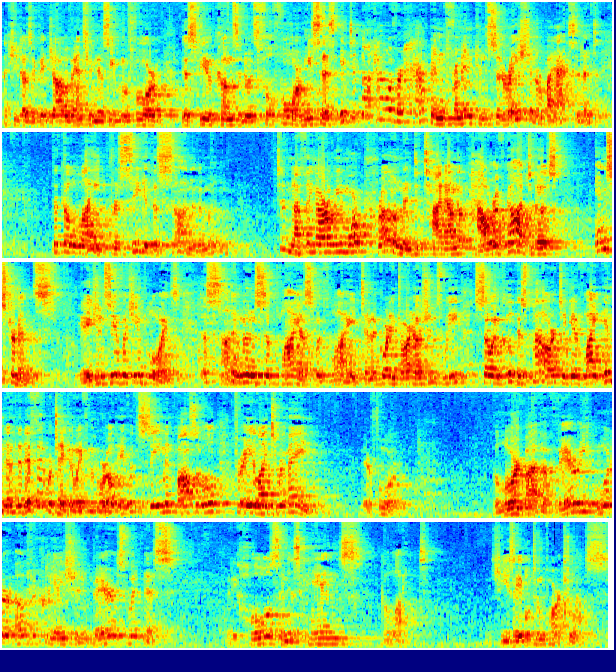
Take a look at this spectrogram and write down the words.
actually does a good job of answering this even before this view comes into its full form. He says, It did not, however, happen from inconsideration or by accident that the light preceded the sun and the moon. To nothing are we more prone than to tie down the power of God to those instruments, the agency of which He employs. The sun and moon supply us with light, and according to our notions, we so include this power to give light in them that if they were taken away from the world, it would seem impossible for any light to remain. Therefore, the Lord, by the very order of the creation, bears witness that He holds in His hands the light, which He is able to impart to us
